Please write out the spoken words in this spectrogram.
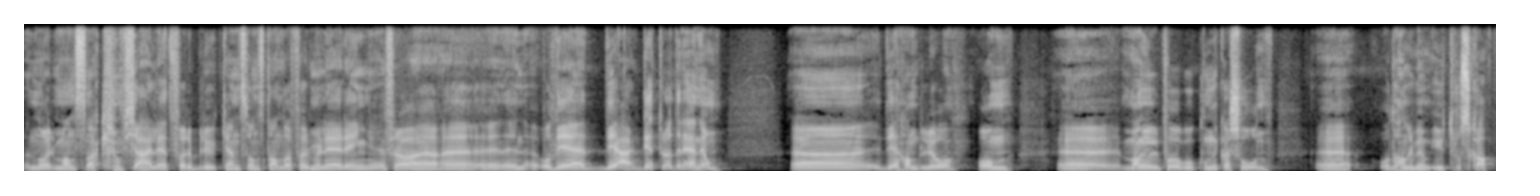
når man snakker om kjærlighet, for å bruke en sånn standardformulering. Fra, eh, og det, det, er, det, tror jeg dere er enige om. Eh, det handler jo om eh, mangel på god kommunikasjon, og det handler mye om utroskap.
